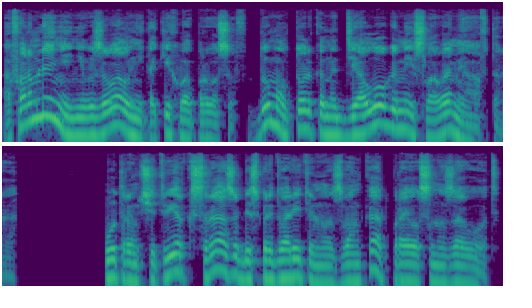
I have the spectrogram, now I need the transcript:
Оформление не вызывало никаких вопросов. Думал только над диалогами и словами автора. Утром в четверг сразу, без предварительного звонка, отправился на завод.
